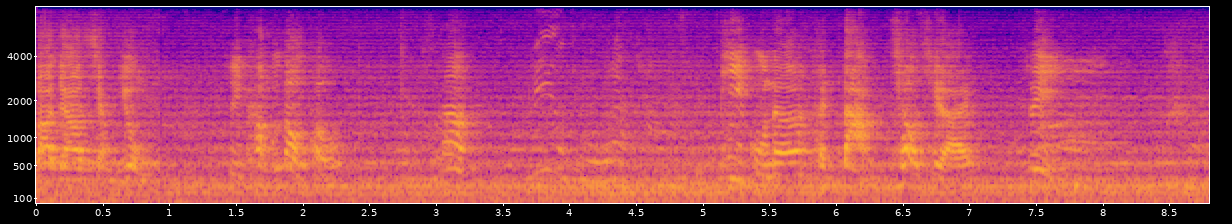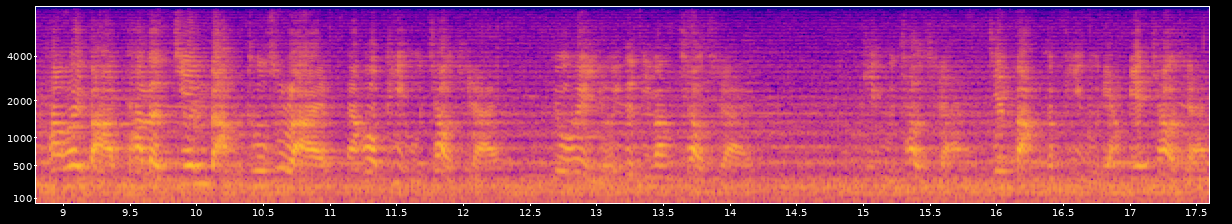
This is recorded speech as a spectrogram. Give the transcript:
大家享用，所以看不到头。啊没有头了。屁股呢很大，翘起来，所以他会把他的肩膀凸出来，然后屁股翘起来，就会有一个地方翘起来，屁股翘起来，肩膀跟屁股两边翘起来，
